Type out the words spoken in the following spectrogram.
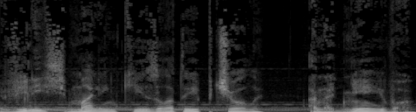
велись маленькие золотые пчелы, а на дне его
